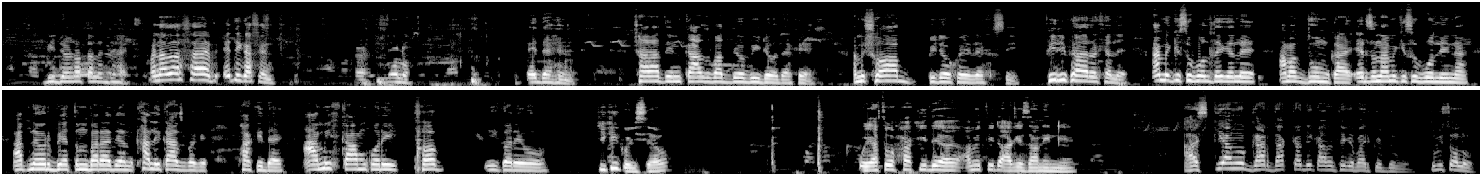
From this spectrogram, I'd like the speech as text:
ভিডিওটা তাহলে ম্যানেজার সাহেব এদিকে আসেন। হ্যাঁ, বলো। এই দেখেন সারাদিন কাজ বাদ দিয়েও ভিডিও দেখে। আমি সব ভিডিও করে রাখছি ফ্রি ফায়ারও খেলে। আমি কিছু বলতে গেলে আমাকে ধুমকায়। এর জন্য আমি কিছু বলি না। আপনি ওর বেতন বাড়া দেন, খালি কাজ বাগে ফাঁকি দেয়। আমি কাম করি, সব ই করে ও। ঠিকই কইছে ও। এত ফাঁকি দেয়া, আমি তো এটা আগে জানি নি আজকে আমি গার ধাক্কা দিয়ে কাঁধা থেকে বাইর করে দেবো। তুমি চলো।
